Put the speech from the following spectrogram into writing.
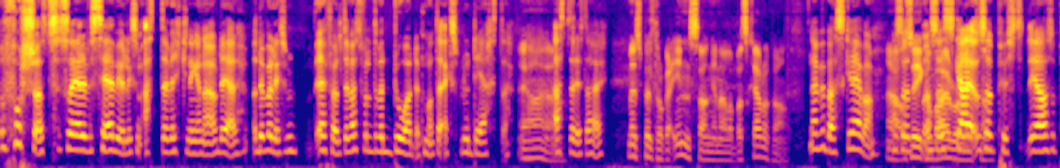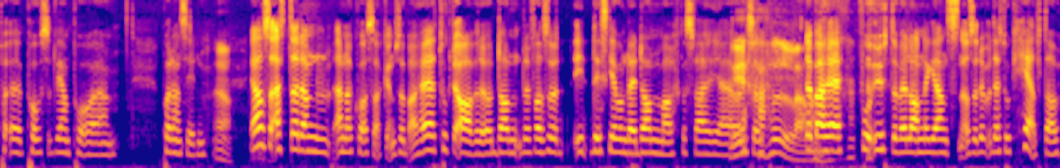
og fortsatt så det, ser vi jo liksom ettervirkningene av det. Og det var liksom Jeg følte i hvert fall at det var da det på en måte eksploderte. Ja, ja. Etter dette her. Men spilte dere inn sangen, eller bare skrev dere den? Nei, vi bare skrev den. Ja, og så gikk han og så viral, skrev- og så liksom. pust, ja, så postet vi den på, eh, på den siden. Ja. Ja, og så etter den NRK-saken så bare Jeg tok det av. Og Dan, det så, de skrev om det i Danmark og Sverige. Og liksom, det bare for utover landegrensene. Altså, det, det tok helt av.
